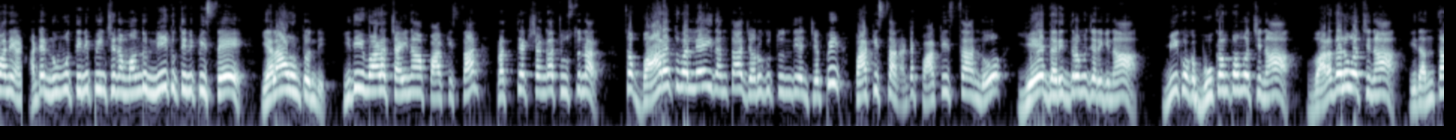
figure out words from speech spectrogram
పని అంటే నువ్వు తినిపించిన మందు నీకు తినిపిస్తే ఎలా ఉంటుంది? ఇది ఇవాళ చైనా పాకిస్తాన్ ప్రత్యక్షంగా చూస్తున్నారు. సో భారత్ వల్లే ఇదంతా జరుగుతుంది అని చెప్పి పాకిస్తాన్ అంటే పాకిస్తాన్లో ఏ దరిద్రము జరిగినా మీకు ఒక భూకంపం వచ్చినా వరదలు వచ్చినా ఇదంతా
